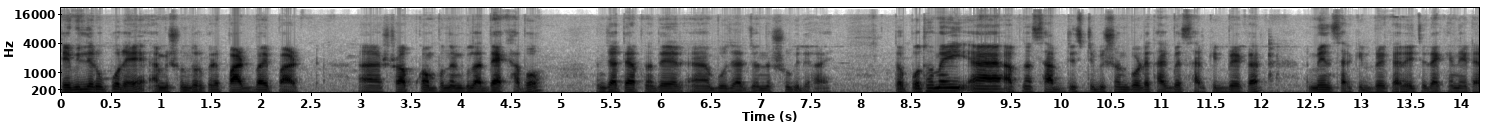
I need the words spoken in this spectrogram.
টেবিলের উপরে আমি সুন্দর করে পার্ট বাই পার্ট সব কম্পোনেন্টগুলো দেখাবো, যাতে আপনাদের বোঝার জন্য সুবিধে হয়। তো প্রথমেই আপনার সাব ডিস্ট্রিবিউশন বোর্ডে থাকবে circuit breaker main circuit breaker এই যে দেখেন, এটা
